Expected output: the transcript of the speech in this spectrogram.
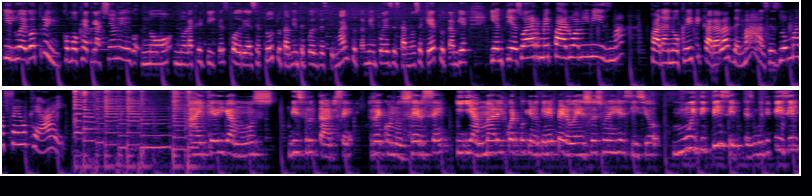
Y luego como que reacciono y digo, no, no la critiques, podría ser tú, tú también te puedes vestir mal, tú también puedes estar no sé qué, tú también. Y empiezo a darme palo a mí misma para no criticar a las demás. Es lo más feo que hay. Hay que, digamos, disfrutarse, reconocerse y, amar el cuerpo que uno tiene, pero eso es un ejercicio muy difícil, es muy difícil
